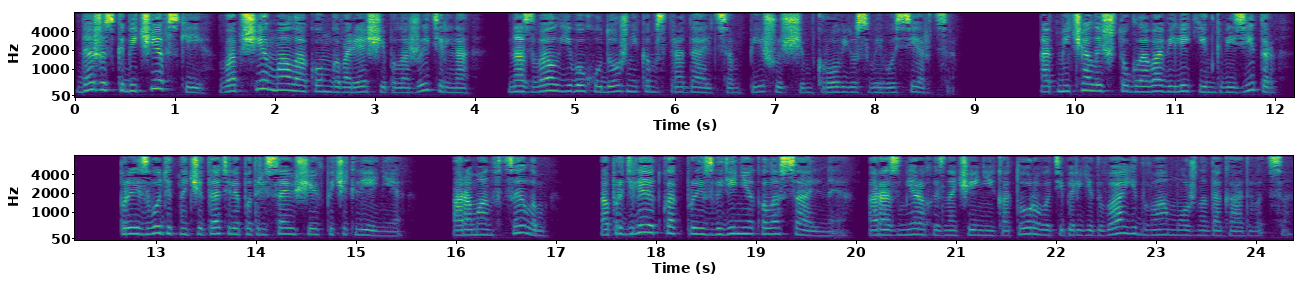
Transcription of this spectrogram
Даже Скобичевский, вообще мало о ком говорящий положительно, назвал его художником-страдальцем, пишущим кровью своего сердца. Отмечалось, что глава Великий Инквизитор производит на читателя потрясающее впечатление, а роман в целом определяют как произведение колоссальное, о размерах и значении которого теперь едва-едва можно догадываться.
